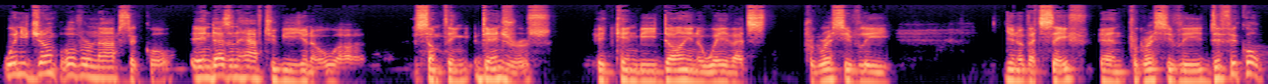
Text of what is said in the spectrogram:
when you jump over an obstacle, it doesn't have to be, you know, uh, something dangerous. It can be done in a way that's progressively, you know, that's safe and progressively difficult.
